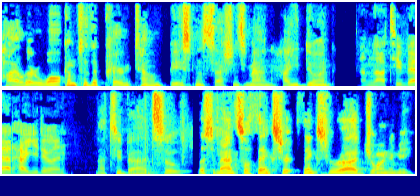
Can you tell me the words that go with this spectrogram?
Tyler, welcome to the Prairie Town Basement Sessions, man. How you doing? I'm not too bad. How you doing? Not too bad. So, listen, man. So, thanks for thanks for uh, joining me.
